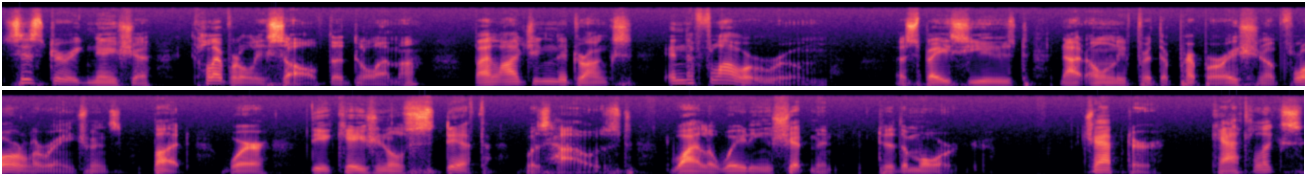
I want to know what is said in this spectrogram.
Sister Ignatia cleverly solved the dilemma by lodging the drunks in the flower room, a space used not only for the preparation of floral arrangements, but where the occasional stiff was housed while awaiting shipment to the morgue. Chapter Catholics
